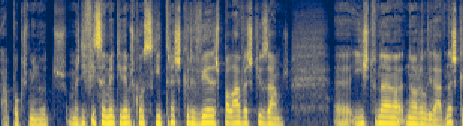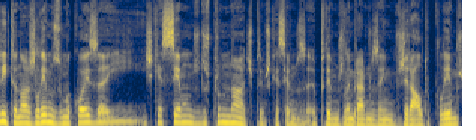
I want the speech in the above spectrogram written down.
há poucos minutos, mas dificilmente iremos conseguir transcrever as palavras que usamos. Uh, isto na, na, oralidade. Na escrita, nós lemos uma coisa e esquecemos dos pormenores. Podemos, eh, podemos lembrar-nos em geral do que lemos,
